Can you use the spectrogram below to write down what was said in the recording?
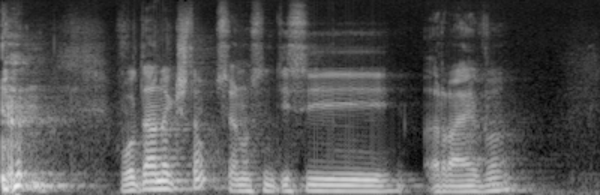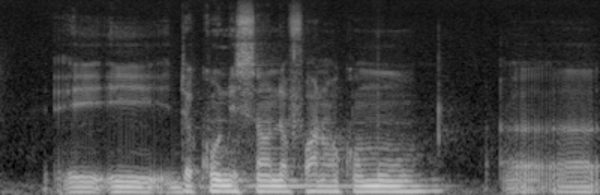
Voltando à questão, se eu não sentisse raiva e, e da condição, da forma como. Uh,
